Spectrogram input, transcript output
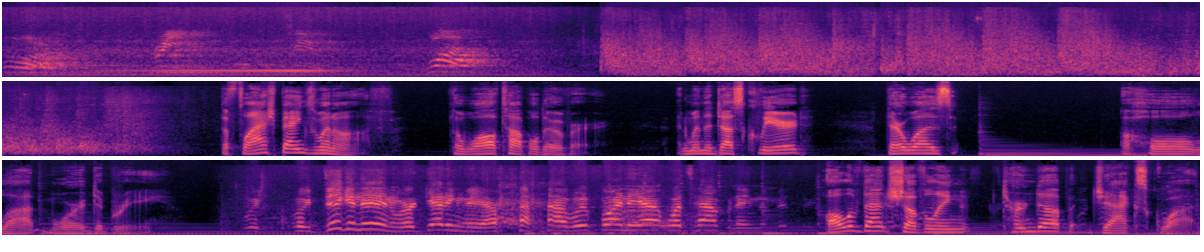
Four, three, two, one. The flashbangs went off. The wall toppled over and when the dust cleared, there was a whole lot more debris. We're, we're digging in, we're getting there. we're finding out what's happening. All of that shoveling turned up Jack Squat.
